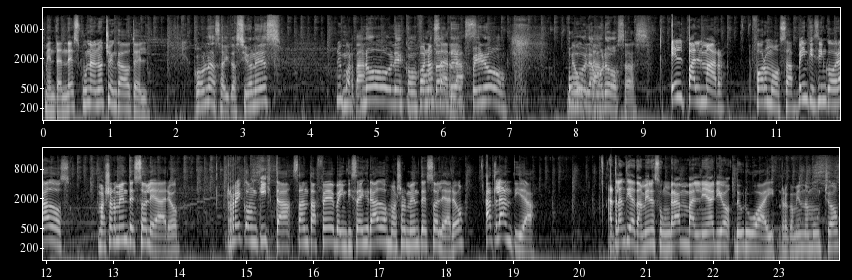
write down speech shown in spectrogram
¿Me entendés? Una noche en cada hotel. Con unas habitaciones No importa. nobles, confortantes, pero poco glamorosas. El Palmar, Formosa, 25 grados, mayormente soleado. Reconquista, Santa Fe, 26 grados, mayormente soleado. Atlántida. Atlántida también es un gran balneario de Uruguay, recomiendo mucho.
